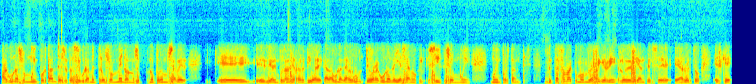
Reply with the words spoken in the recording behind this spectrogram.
Algunas son muy importantes, otras seguramente lo son menos. No, no podemos saber eh, de la importancia relativa de cada una. De, algún, de algunas de ellas sabemos que sí que son muy, muy importantes. De tal forma, como me parece que lo decía antes eh, eh, Alberto, es que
